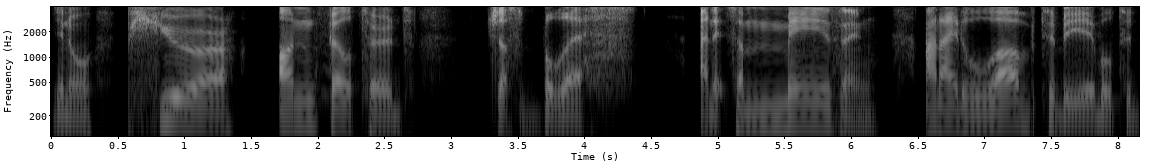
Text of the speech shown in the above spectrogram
You know, pure, unfiltered, just bliss. And it's amazing. And I'd love to be able to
